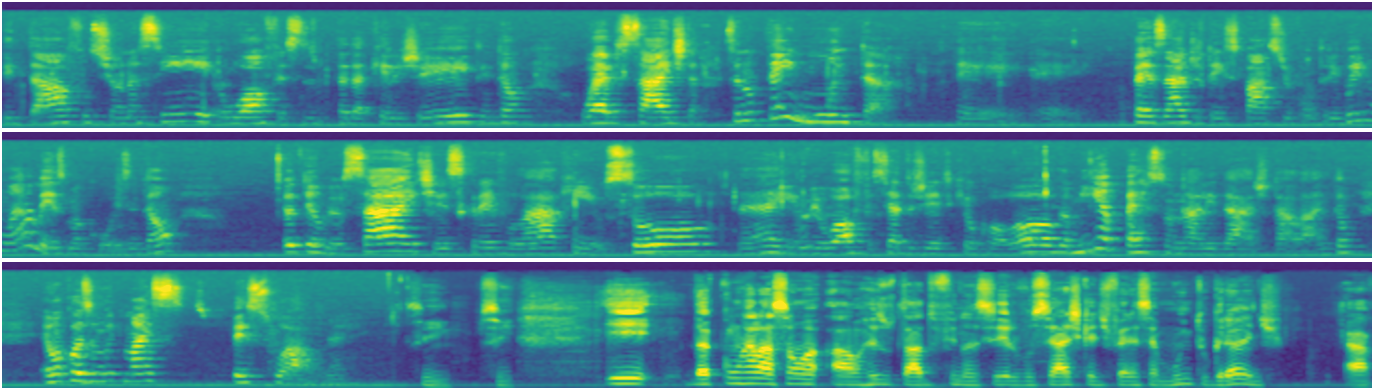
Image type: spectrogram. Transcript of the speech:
e tal, funciona assim, o office é daquele jeito, então website, tá, você não tem muita, é, é, apesar de ter espaço de contribuir, não é a mesma coisa. Então, eu tenho meu site, eu escrevo lá quem eu sou, né, e o meu office é do jeito que eu coloco, a minha personalidade está lá. Então, é uma coisa muito mais pessoal, né? Sim, sim. E da, com relação ao resultado financeiro, você acha que a diferença é muito grande? Ah,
